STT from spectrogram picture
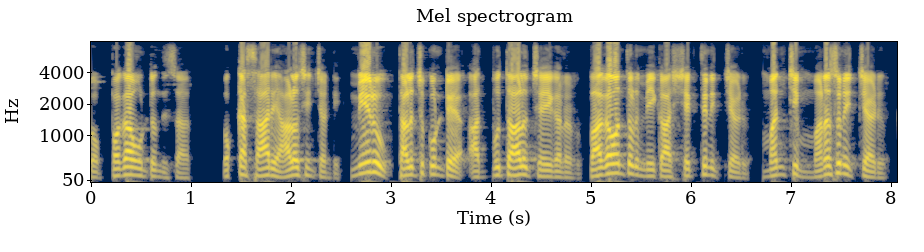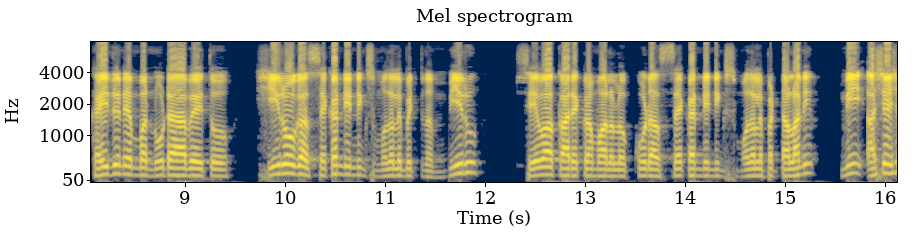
గొప్పగా ఉంటుంది సార్. ఒక్కసారి ఆలోచించండి. మీరు తలుచుకుంటే అద్భుతాలు చేయగలరు. భగవంతుడు మీకు ఆ శక్తినిచ్చాడు. మంచి మనసునిచ్చాడు. ఖైదీ నెంబర్ 150తో హీరోగా సెకండ్ ఇన్నింగ్స్ మొదలుపెట్టిన మీరు సేవా కార్యక్రమాలలో కూడా సెకండ్ ఇన్నింగ్స్ మొదలుపెట్టాలని మీ అశేష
